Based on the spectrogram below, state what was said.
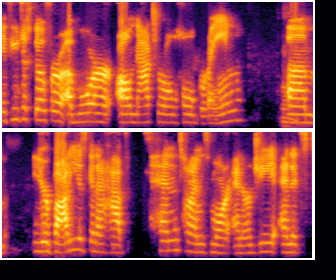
If you just go for a more all natural whole grain, Mhm. um, your body is going to have 10 times more energy and it's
